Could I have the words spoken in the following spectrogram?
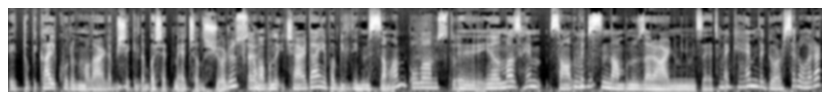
e, topikal korunmalarla bir şekilde baş etmeye çalışıyoruz. Evet. Ama bunu içeriden yapabildiğimiz zaman Olağanüstü. ee, inanılmaz hem sağlık açısından bunun zararını minimize etmek hem de görsel olarak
